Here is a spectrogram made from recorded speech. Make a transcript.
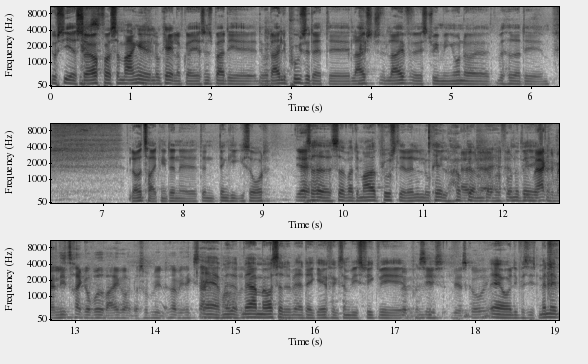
nu siger jeg sørge for så mange lokalopgaver. Jeg synes bare, det, øh, det var dejligt pudset, at øh, live, live streaming under, øh, hvad hedder det, lodtrækning, den, øh, den, den gik i sort. Ja. Og så, så var det meget pludseligt, at alle lokale opgørende, der var fundet Det er mærkeligt, at man lige trækker både Vejgaard, og så, bliver, så har vi ikke sagt Ja, meget men, om men, også, at, at AGF eksempelvis fik vi... Ja, præcis, ved at skåre, ikke? Ja, jo, lige præcis. Men øh,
